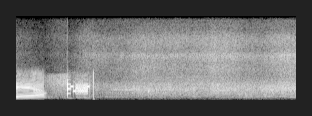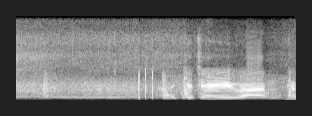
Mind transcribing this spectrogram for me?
Deal. Uh, could you um,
